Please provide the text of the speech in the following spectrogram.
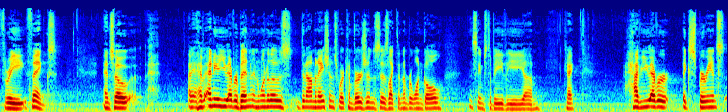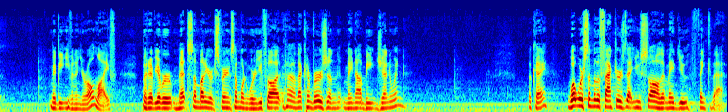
three things. And so, I mean, have any of you ever been in one of those denominations where conversions is like the number one goal? It seems to be the, um, okay. Have you ever experienced, maybe even in your own life, but have you ever met somebody or experienced someone where you thought, huh, that conversion may not be genuine? Okay. What were some of the factors that you saw that made you think that?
